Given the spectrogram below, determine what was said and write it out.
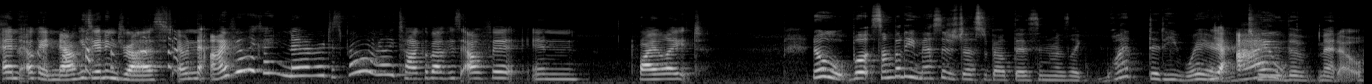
And okay, now he's getting dressed. And I feel like I never does Bella really talk about his outfit in Twilight. No, but somebody messaged us about this and was like, "What did he wear Yeah, to I- the meadow?"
